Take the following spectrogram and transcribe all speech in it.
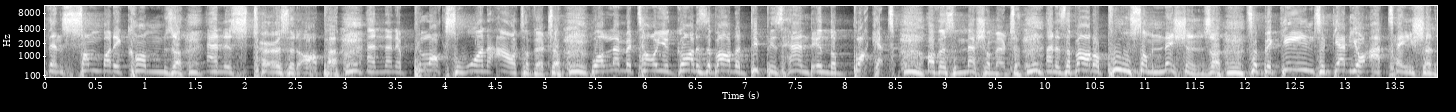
then some somebody comes and it stirs it up and then it plucks one out of it. Well, let me tell you, God is about to dip his hand in the bucket of his measurement and is about to pull some nations to begin to get your attention.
